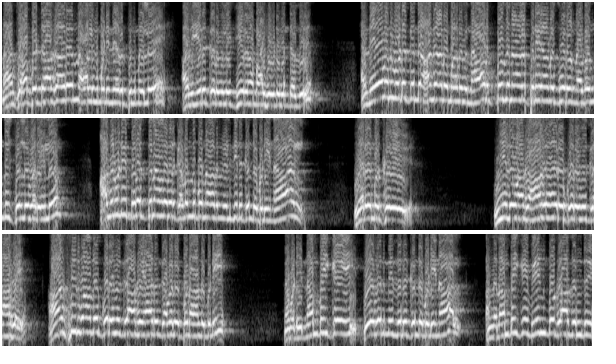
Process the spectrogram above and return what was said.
நான் சாப்பிட்ட ஆகாரம் நான்கு மணி நேரத்துக்கு மேலே அது இருக்கிறதிலே ஜீரணமாகி விடுகின்றது. தேவன் கொடுக்கின்ற ஆகாரமானது நாற்பது நாள் பிரயாண தூரம் நடந்து செல்லும் வரையிலும் அதனுடைய பலத்தினால் அவர் கடந்து போனார் எழுதியிருக்கின்றபடியினால் இறை மக்கள் மீதமாக ஆகார குறைவுக்காக ஆசீர்வாத குறைவுக்காக யாரும் கவலைப்படாதபடி நம்முடைய நம்பிக்கை தேவன் மீது இருக்கின்றபடினால் அந்த நம்பிக்கை வீண் போகாது என்று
